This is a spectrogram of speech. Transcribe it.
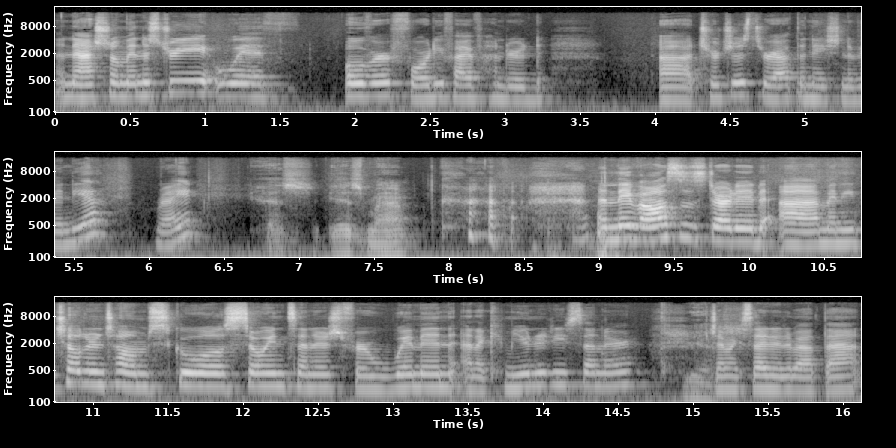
a national ministry with over 4,500 uh, churches throughout the nation of India, right? Yes, yes, ma'am. and they've also started uh, many children's homes, schools, sewing centers for women, and a community center, Yes. which I'm excited about that.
